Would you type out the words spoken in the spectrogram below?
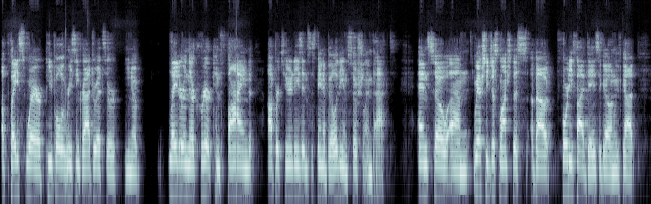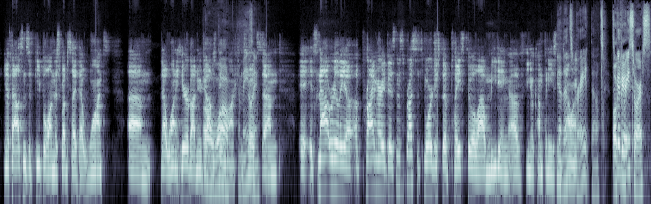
a place where people, recent graduates, or you know, later in their career, can find opportunities in sustainability and social impact. And so um, we actually just launched this about 45 days ago, and we've got you know thousands of people on this website that want um, that want to hear about new jobs being wow. launched. And So it's um, it, it's not really a, a primary business for us. It's more just a place to allow meeting of you know companies Yeah, and that's talent. great though. It's a good resource.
